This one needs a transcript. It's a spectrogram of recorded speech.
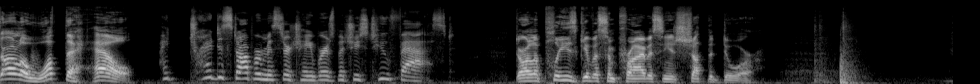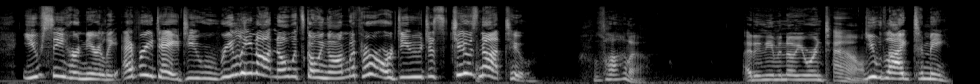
Darla, what the hell? I tried to stop her, Mr. Chambers, but she's too fast. Darla, please give us some privacy and shut the door. You see her nearly every day. Do you really not know what's going on with her, or do you just choose not to? Lana, I didn't even know you were in town. You lied to me.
